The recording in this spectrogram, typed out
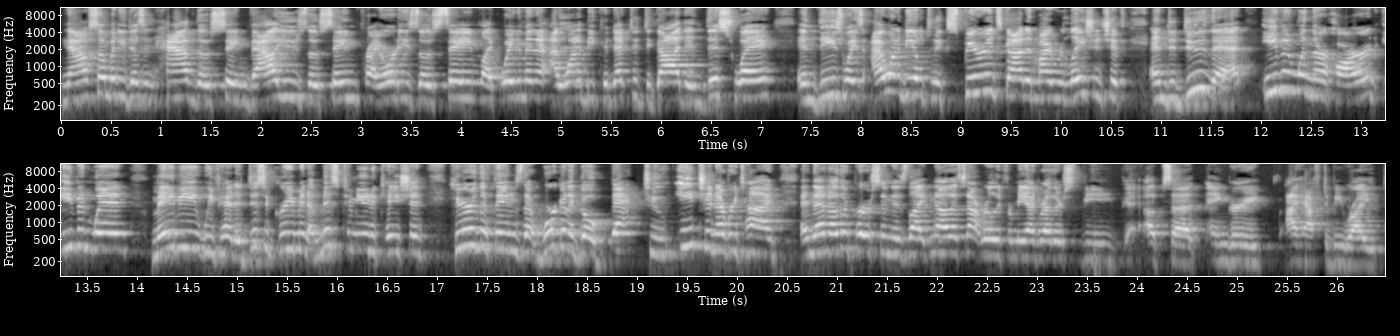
now somebody doesn't have those same values, those same priorities, those same, like, wait a minute, I want to be connected to God in this way, in these ways. I want to be able to experience God in my relationships. And to do that, even when they're hard, even when maybe we've had a disagreement, a miscommunication, here are the things that we're going to go back to each and every time. And that other person is like, no, that's not really for me. I'd rather be upset, angry. I have to be right,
